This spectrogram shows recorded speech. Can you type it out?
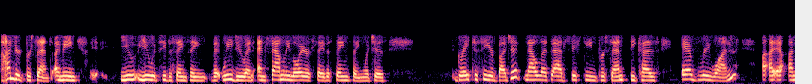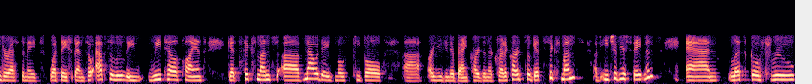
Hundred percent. I mean, you you would see the same thing that we do, and and family lawyers say the same thing, which is great to see your budget. Now let's add fifteen percent because everyone uh, uh, underestimates what they spend. So absolutely, we tell clients get six months of nowadays most people uh, are using their bank cards and their credit cards. So get six months of each of your statements, and let's go through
